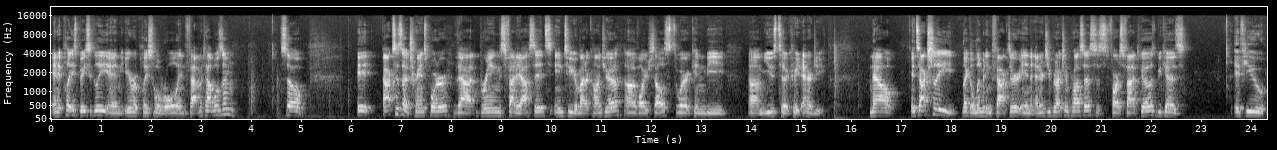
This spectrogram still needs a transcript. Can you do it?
and it plays basically an irreplaceable role in fat metabolism. So it acts as a transporter that brings fatty acids into your mitochondria of all your cells to where it can be um, used to create energy. Now, it's actually like a limiting factor in the energy production process as far as fat goes because if you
